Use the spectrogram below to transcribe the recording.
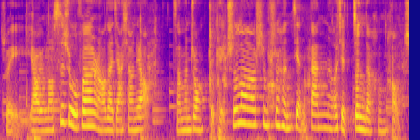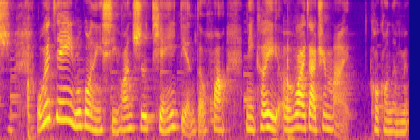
所以要用到四十五分，然后再加香料，三分钟就可以吃了，是不是很简单呢？而且真的很好吃。我会建议，如果你喜欢吃甜一点的话，你可以额外再去买。Coconut milk，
